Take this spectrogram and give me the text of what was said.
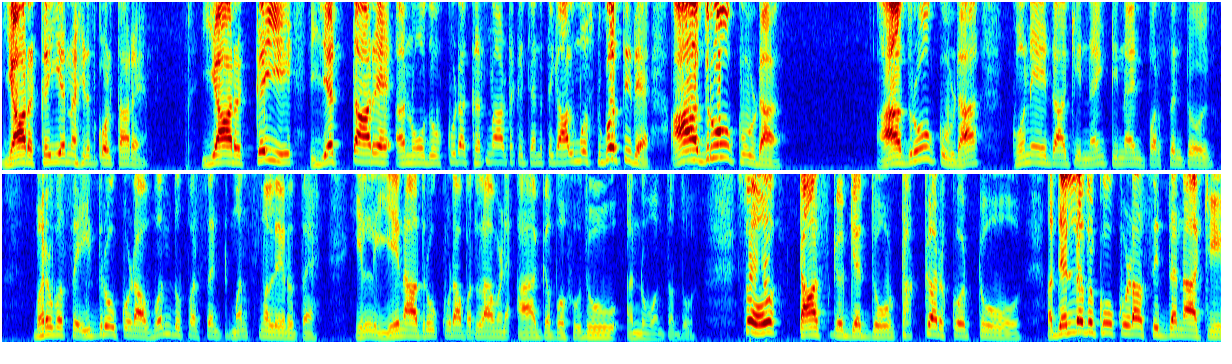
ಯಾರ ಕೈಯನ್ನು ಹಿಡಿದುಕೊಳ್ತಾರೆ? ಯಾರ ಕೈ ಎತ್ತಾರೆ ಅನ್ನೋದು ಕೂಡ ಕರ್ನಾಟಕ ಜನತೆಗೆ ಆಲ್ಮೋಸ್ಟ್ ಗೊತ್ತಿದೆ. ಆದರೂ ಕೂಡ ಆದರೂ ಕೂಡ ಕೊನೆಯದಾಗಿ ನೈಂಟಿ ನೈನ್ ಪರ್ಸೆಂಟು ಭರವಸೆ ಇದ್ದರೂ ಕೂಡ ಒಂದು ಪರ್ಸೆಂಟ್ ಮನಸ್ಸಿನಲ್ಲಿರುತ್ತೆ ಇಲ್ಲಿ ಏನಾದರೂ ಕೂಡ ಬದಲಾವಣೆ ಆಗಬಹುದು ಅನ್ನುವಂಥದ್ದು. ಸೊ ಟಾಸ್ಕ್ ಗೆದ್ದು, ಟಕ್ಕರ್ ಕೊಟ್ಟು, ಅದೆಲ್ಲದಕ್ಕೂ ಕೂಡ ಸಿದ್ಧನಾಗಿ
